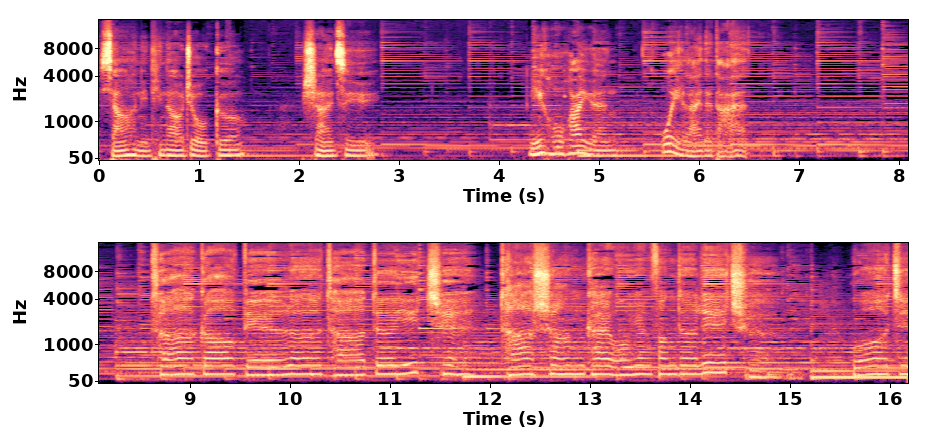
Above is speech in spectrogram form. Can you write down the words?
想要和你听到这首歌，是来自于霓虹花园未来的答案。他告别了他的一切，踏上开往远方的列车，握紧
